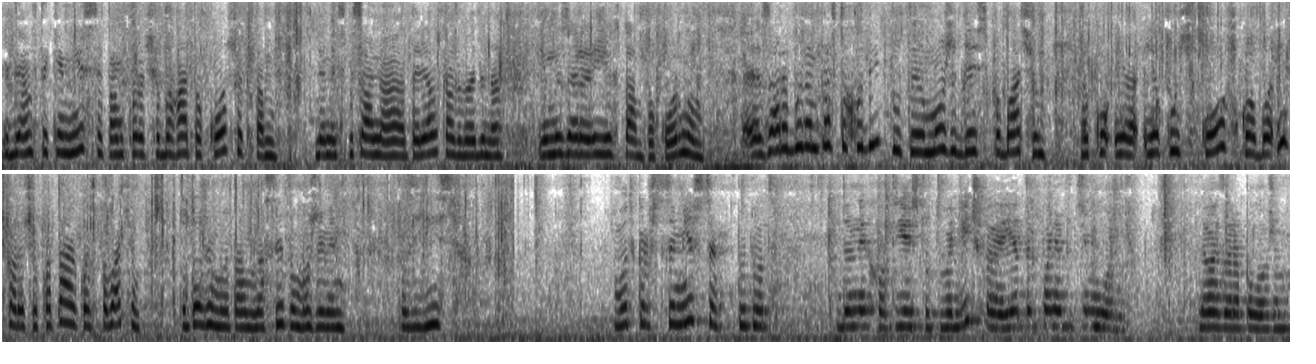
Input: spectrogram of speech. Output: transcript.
Йдемо в таке місце, там коротше, багато кошик, там для них спеціальна тарілка зведена. І ми зараз їх там покормимо. Е, Зараз будемо просто ходити тут, е, може десь побачимо яку, якусь кошку або ну, коротше, кота якось побачимо, то теж ми там насипемо, може він з'їсть. От, коротше, це місце. Тут от до них от є тут водичка, і я так поняв, тут їм ложать. Давай зараз положимо.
